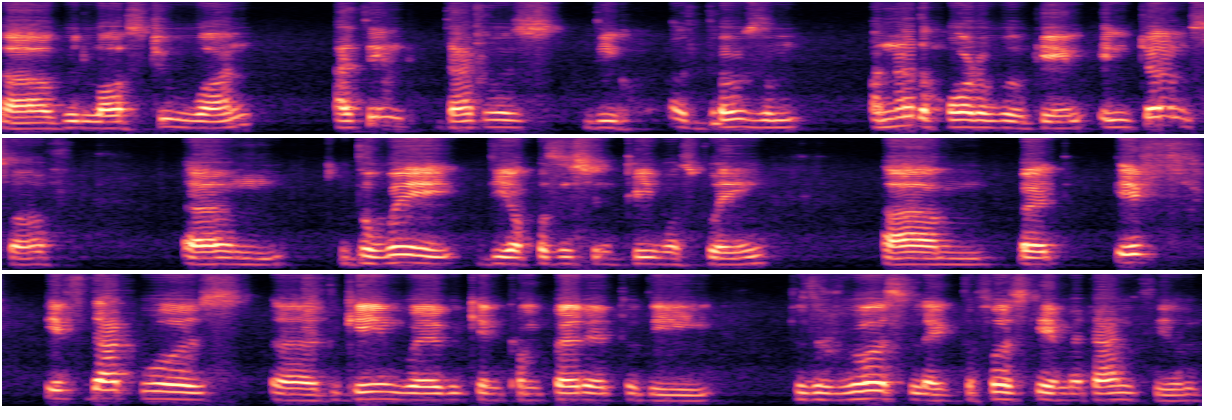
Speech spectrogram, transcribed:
uh, we lost two one. I think that was the uh, that was the another horrible game in terms of um, the way the opposition team was playing. Um, but if if that was uh, the game where we can compare it to the to the reverse leg, the first game at Anfield,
